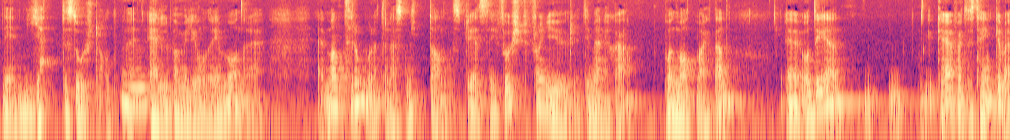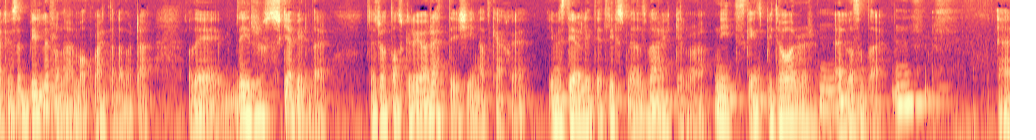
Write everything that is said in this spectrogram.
det är en jättestor stad med mm. 11 miljoner invånare. Man tror att den här smittan spred sig först från djur till människa på en matmarknad. Och det kan jag faktiskt tänka mig, för jag har sett bilder från den här matmarknaden borta. Och det är, det är ruskiga bilder. Jag tror att de skulle göra rätt i Kina att kanske investera lite i ett livsmedelsverk eller några nitiska inspektörer mm. eller något sånt där. Mm. Eh,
